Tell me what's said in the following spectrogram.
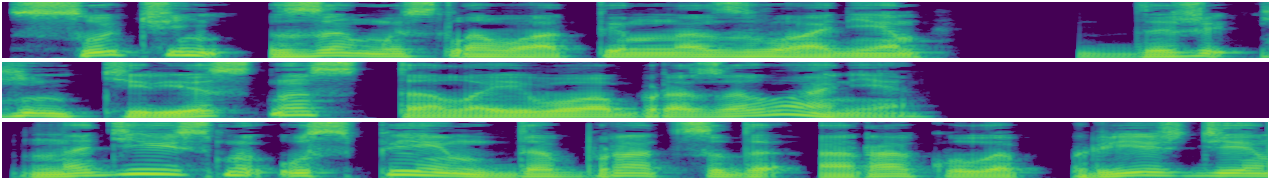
с очень замысловатым названием. Даже интересно стало его образование. Надеюсь, мы успеем добраться до Оракула прежде,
